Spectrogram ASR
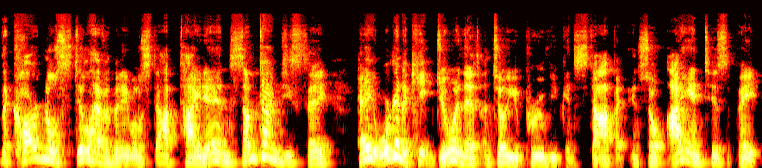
the Cardinals still haven't been able to stop tight ends. Sometimes you say, hey, we're going to keep doing this until you prove you can stop it. And so I anticipate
